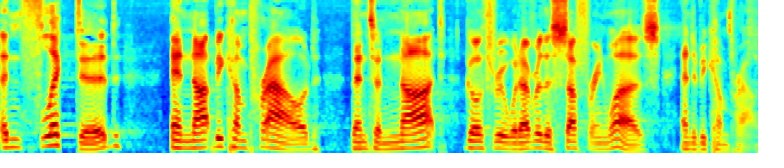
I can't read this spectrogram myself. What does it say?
inflicted and not become proud than to not go through whatever the suffering was and to become proud.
